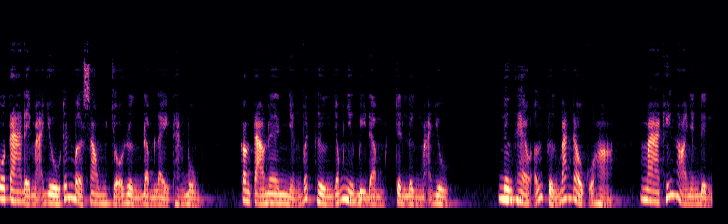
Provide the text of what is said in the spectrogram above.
Cô ta để Mã Du trên bờ sông chỗ rừng đầm lầy than bùn, còn tạo nên những vết thương giống như bị đâm trên lưng Mã Du. Nương theo ấn tượng ban đầu của họ mà khiến họ nhận định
